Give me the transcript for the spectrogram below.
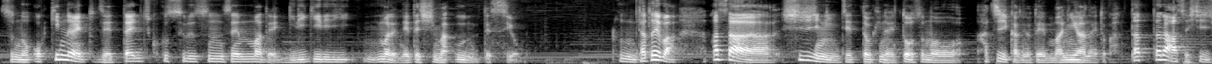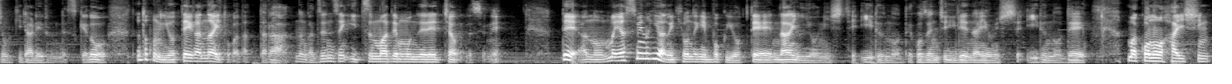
その起きないと絶対に遅刻する寸前までギリギリまで寝てしまうんですよ。うん、例えば朝7時に絶対起きないとその8時からの予定間に合わないとかだったら朝7時に起きられるんですけど特に予定がないとかだったらなんか全然いつまでも寝れちゃうんですよね。で、あの、まあ、休みの日はね、基本的に僕予定ないようにしているので、午前中入れないようにしているので、まあ、この配信、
